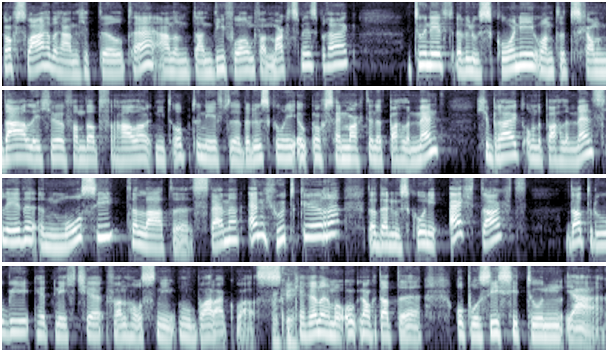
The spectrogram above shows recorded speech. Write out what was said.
nog zwaarder aan getild, hè, aan, een, aan die vorm van machtsmisbruik. Toen heeft Berlusconi, want het schandalige van dat verhaal houdt niet op, toen heeft Berlusconi ook nog zijn macht in het parlement gebruikt om de parlementsleden een motie te laten stemmen en goedkeuren dat Berlusconi echt dacht dat Ruby het nichtje van Hosni Mubarak was. Ik herinner me ook nog dat de oppositie toen... Ja,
